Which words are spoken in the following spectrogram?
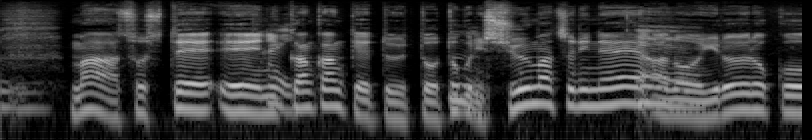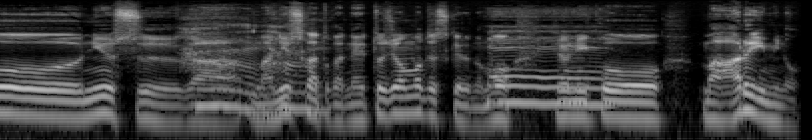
ん、まあそして、えー、日韓関係というと、はい、特に週末にね、うん、あのいろいろこうニュースが、はい、まあニュースかとかネット上もですけれども、非常にこうまあある意味の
